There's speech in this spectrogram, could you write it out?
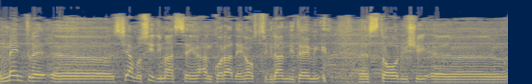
Mentre siamo sì rimasti ancorati ai nostri grandi temi eh, storici eh,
